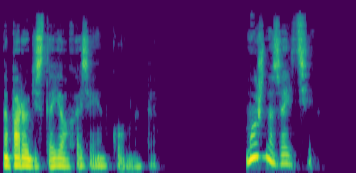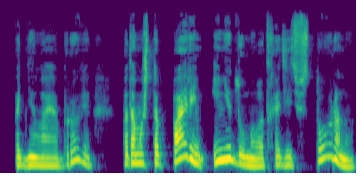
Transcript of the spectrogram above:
На пороге стоял хозяин комнаты. «Можно зайти?» Подняла я брови, потому что парень и не думал отходить в сторону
